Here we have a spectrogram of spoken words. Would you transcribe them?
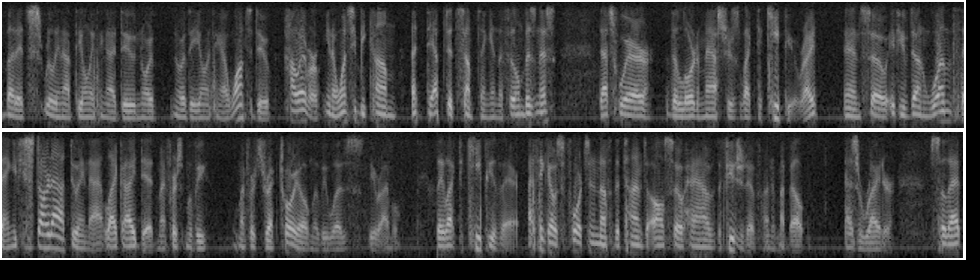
But it's really not the only thing I do, nor nor the only thing I want to do. However, you know, once you become adept at something in the film business, that's where the Lord and Masters like to keep you, right? And so, if you've done one thing, if you start out doing that, like I did, my first movie my first directorial movie was The Arrival. They like to keep you there. I think I was fortunate enough at the time to also have The Fugitive under my belt as a writer. So that,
